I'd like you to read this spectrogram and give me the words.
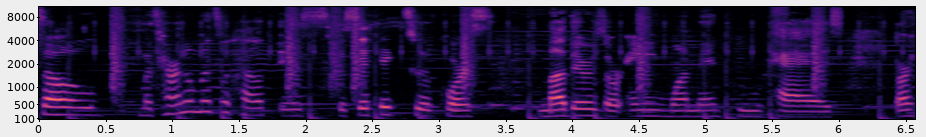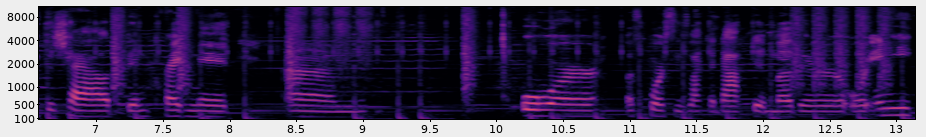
So, maternal mental health is specific to, of course, mothers or any woman who has birthed a child, been pregnant, um, or, of course, is like adopted mother, or any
